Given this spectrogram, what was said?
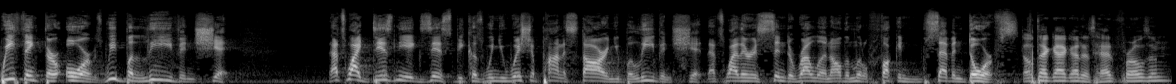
We think they're orbs. We believe in shit. That's why Disney exists because when you wish upon a star and you believe in shit, that's why there is Cinderella and all them little fucking seven dwarfs. Don't that guy got his head frozen?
